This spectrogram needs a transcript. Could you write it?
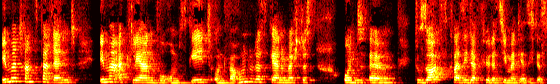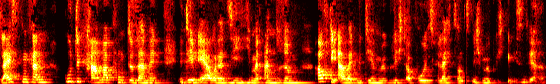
Immer transparent, immer erklären, worum es geht und warum du das gerne möchtest und ähm, du sorgst quasi dafür, dass jemand, der sich das leisten kann, gute Karma-Punkte sammelt, indem er oder sie jemand anderem auch die Arbeit mit dir ermöglicht, obwohl es vielleicht sonst nicht möglich gewesen wäre.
